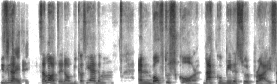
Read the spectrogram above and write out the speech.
This is a, it's a lot, you know, because yeah, the and both to score. That could be the surprise.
